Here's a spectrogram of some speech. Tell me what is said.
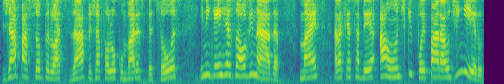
já passou pelo WhatsApp, já falou com várias pessoas e ninguém resolve nada. Mas ela quer saber aonde que foi parar o dinheiro,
